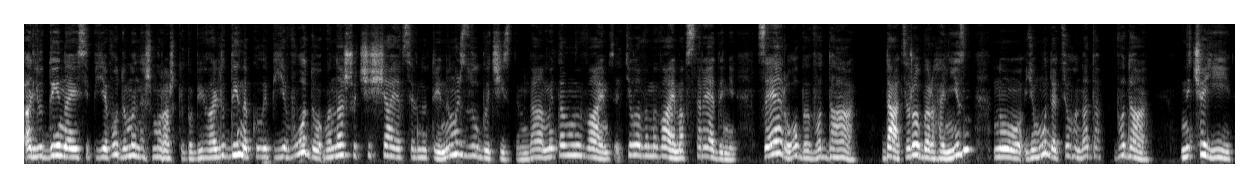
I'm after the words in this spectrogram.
А людина, якщо п'є воду, у мене ж мурашки побігли. А людина, коли п'є воду, вона ж очищає все внутрі. Ну ми ж зуби чистимо, да? ми там вмиваємося, тіло вимиваємо, а всередині це робить вода. Да, це робить організм, але йому для цього треба вода. Не чаї,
